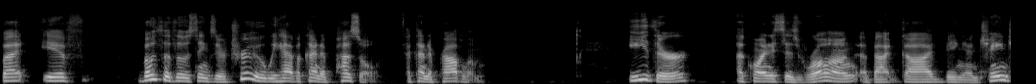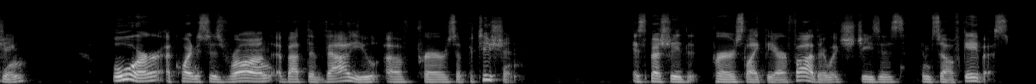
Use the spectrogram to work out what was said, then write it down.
But if both of those things are true, we have a kind of puzzle, a kind of problem. Either Aquinas is wrong about God being unchanging, or Aquinas is wrong about the value of prayers of petition, especially the prayers like the Our Father, which Jesus himself gave us.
